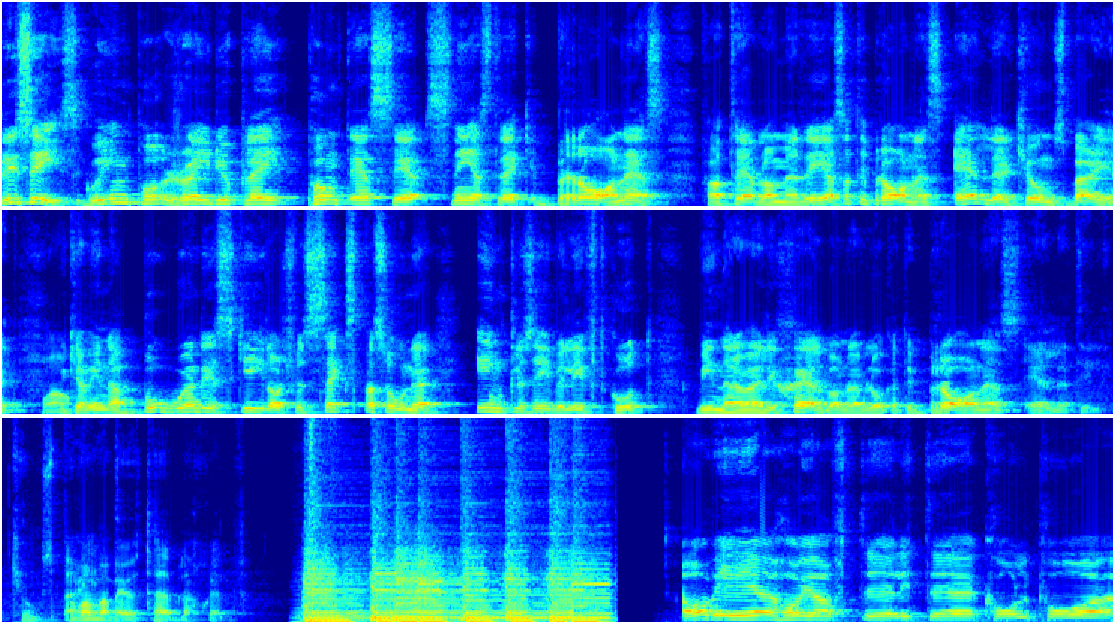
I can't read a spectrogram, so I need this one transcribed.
Precis! Gå in på radioplay.se Branäs för att tävla om en resa till Branäs eller Kungsberget. Wow. Du kan vinna boende i Ski Lodge för sex personer inklusive liftkort. Vinnaren väljer själv om den vill åka till Branäs eller till Kungsberget. Får man vara med och tävla själv? Ja, vi har ju haft eh, lite koll på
